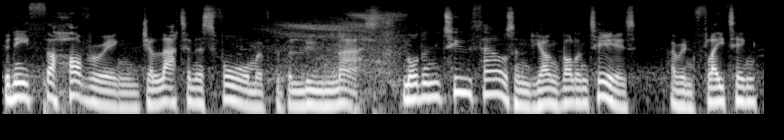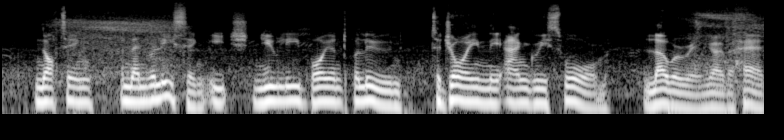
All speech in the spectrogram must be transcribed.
Beneath the hovering, gelatinous form of the balloon mass, more than 2,000 young volunteers are inflating, knotting, and then releasing each newly buoyant balloon to join the angry swarm, lowering overhead.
